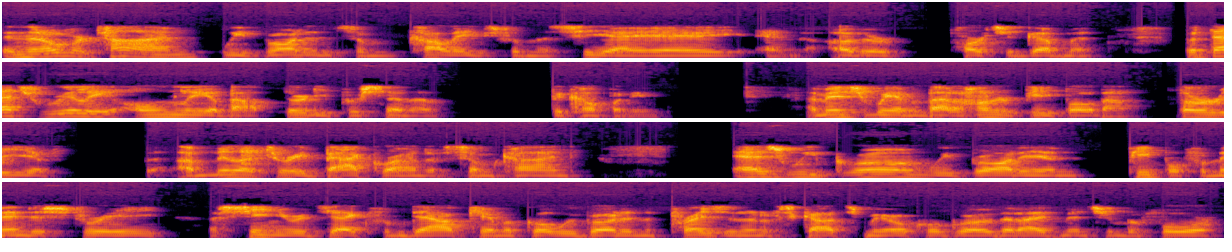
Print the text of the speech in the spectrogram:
And then over time, we brought in some colleagues from the CIA and other parts of government. But that's really only about 30% of the company. I mentioned we have about 100 people, about 30 of a military background of some kind. As we've grown, we brought in people from industry, a senior exec from Dow Chemical. We brought in the president of Scotts Miracle-Gro that I'd mentioned before.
